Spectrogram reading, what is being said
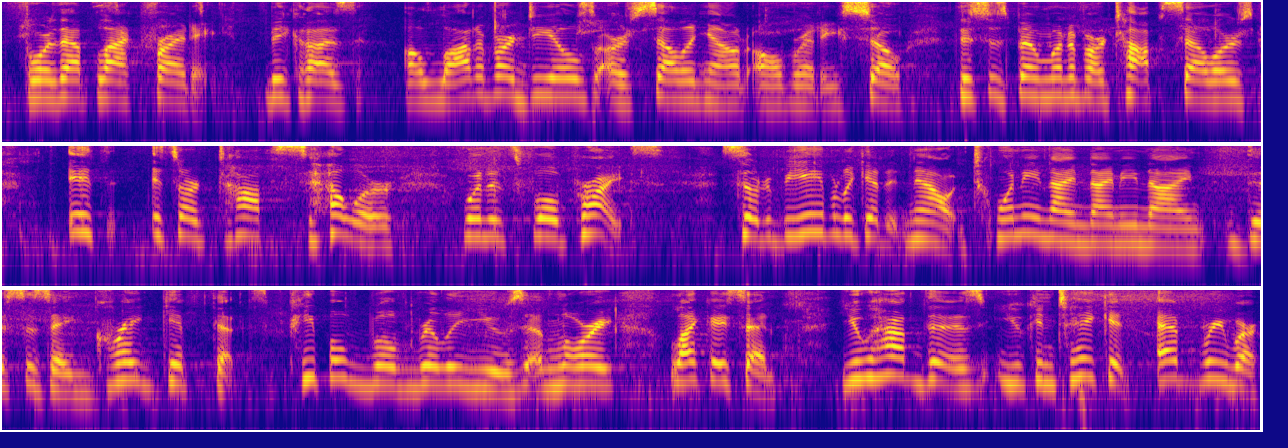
for that Black Friday because a lot of our deals are selling out already. So this has been one of our top sellers. It's, it's our top seller when it's full price. So to be able to get it now at $29.99, this is a great gift that people will really use. And Lori, like I said, you have this, you can take it everywhere.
